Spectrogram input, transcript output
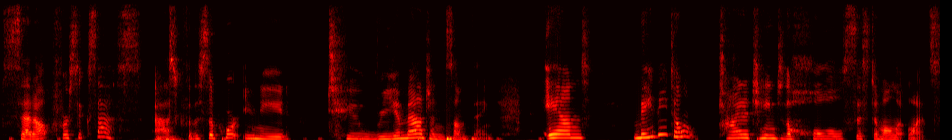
set up for success. Mhm. Ask for the support you need to reimagine something. And maybe don't try to change the whole system all at once.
